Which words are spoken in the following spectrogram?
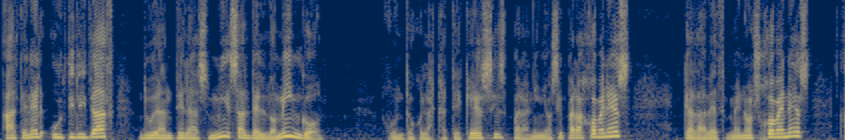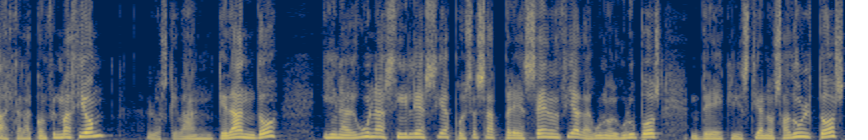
a tener utilidad durante las misas del domingo, junto con las catequesis para niños y para jóvenes, cada vez menos jóvenes, hasta la confirmación, los que van quedando, y en algunas iglesias pues esa presencia de algunos grupos de cristianos adultos,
